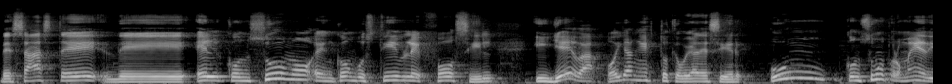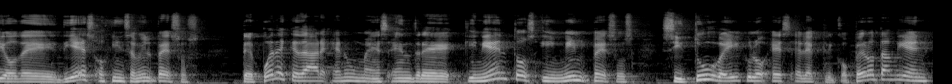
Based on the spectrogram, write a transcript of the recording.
Desastre de el consumo en combustible fósil y lleva, oigan esto que voy a decir, un consumo promedio de 10 o 15 mil pesos te puede quedar en un mes entre 500 y 1000 pesos si tu vehículo es eléctrico. Pero también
